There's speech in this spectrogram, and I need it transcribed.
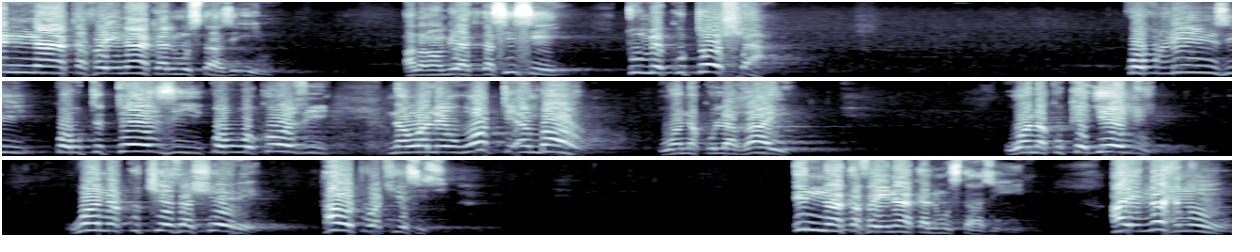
inna kafainaka almustahziin allah anamwambia hakika sisi tumekutosha kwa ulinzi kwa utetezi kwa uokozi na wale wote ambao wanakulaghai wanakukejeli wanakucheza shere. Hao tuachie sisi. Inna kafainaka almustahziin ay nahnu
